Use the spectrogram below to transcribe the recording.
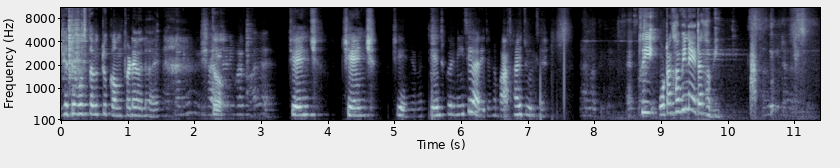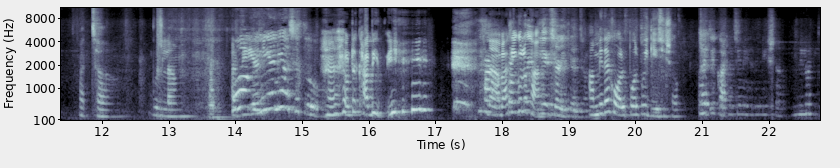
খেতে বসতে হবে একটু কমফোর্টেবল হয়। তো চেঞ্জ চেঞ্জ চেঞ্জ আমরা চেঞ্জ করে নিয়েছি আর এটা বাসায় চলছে। তুই ওটা খাবি না এটা খাবি? আচ্ছা বুঝলাম। আর বিরিয়ানি? বিরিয়ানি আছে তো। হ্যাঁ ওটা খাবি তুই। না বাকিগুলো খা। আমি দেখ অল্প অল্পই দিয়েছি সব। ভাই তুই কাটা চিনি খেতে নিস না। নিলাম তো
